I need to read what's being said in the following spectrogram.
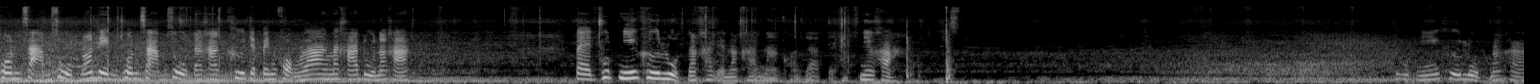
ชนสามสูตรเนาะเด่นชนสามสูตรนะคะ คือจะเป็นของล่างนะคะดูนะคะ แต่ชุดนี้คือหลุดนะคะ เดี๋ยวนะคะนาขออนุญาตเนี่ยค่ะสูตรนี้คือหลุดนะคะ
